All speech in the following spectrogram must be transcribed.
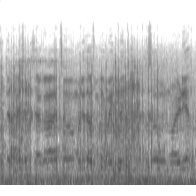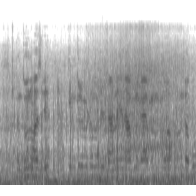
तिथं राहण्यासाठी जागाचं मला तर अजून काही माहीत नाही. तसं नो आयडिया दोन वाजले. तीन किलोमीटर म्हणजे जाणं आहे ना आपलं काय आपण कवर करून टाकू.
